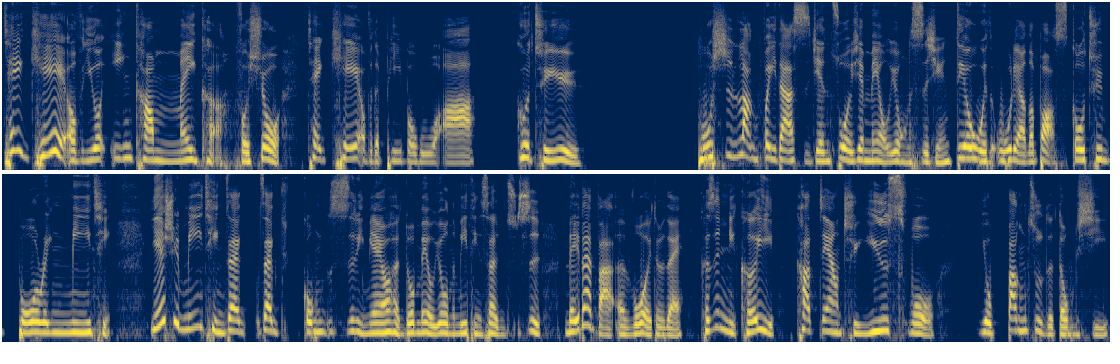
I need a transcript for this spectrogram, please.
Take care of your income maker for sure. Take care of the people who are good to you. 不是浪费大时间做一些没有用的事情，deal with 无聊的 boss，go to boring meeting。也许 meeting 在在公司里面有很多没有用的 meeting 是是没办法 avoid，对不对？可是你可以 cut down to useful 有帮助的东西。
